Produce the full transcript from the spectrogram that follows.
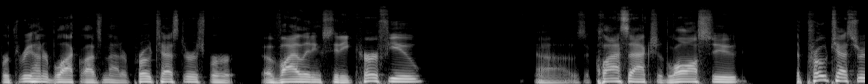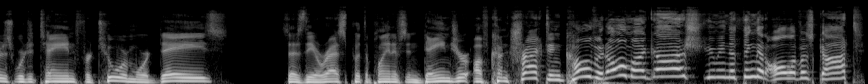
for 300 Black Lives Matter protesters for uh, violating city curfew. Uh, it was a class action lawsuit. The protesters were detained for two or more days. Says the arrest put the plaintiffs in danger of contracting COVID. Oh my gosh, you mean the thing that all of us got?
